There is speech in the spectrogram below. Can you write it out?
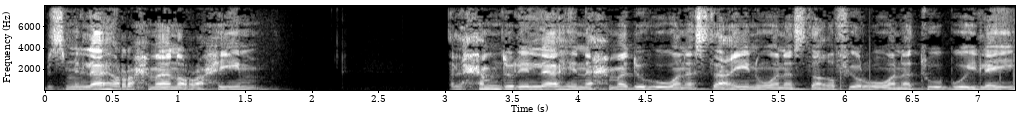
بسم الله الرحمن الرحيم الحمد لله نحمده ونستعين ونستغفره ونتوب إليه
